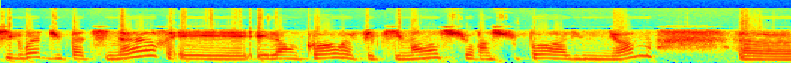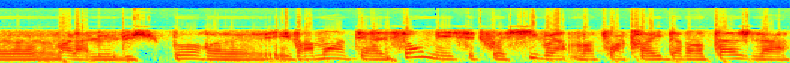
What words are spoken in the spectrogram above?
silhouette du patineur et, et là encore effectivement sur un support aluminium. Euh, voilà, le, le support euh, est vraiment intéressant, mais cette fois-ci on va pouvoir travailler davantage la,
